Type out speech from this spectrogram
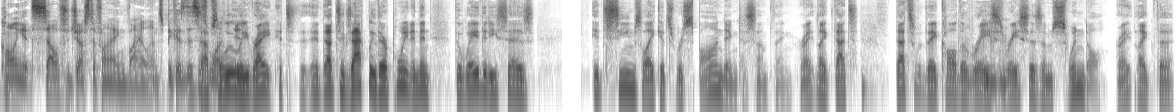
calling it self-justifying violence because this is one- absolutely right. It's it, that's exactly their point. And then the way that he says, it seems like it's responding to something, right? Like that's that's what they call the race Mhm. racism swindle, right? Like the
